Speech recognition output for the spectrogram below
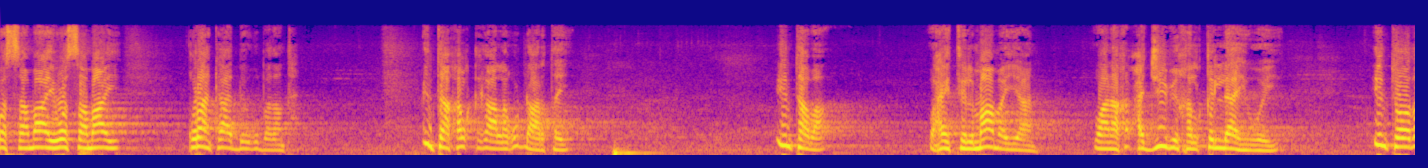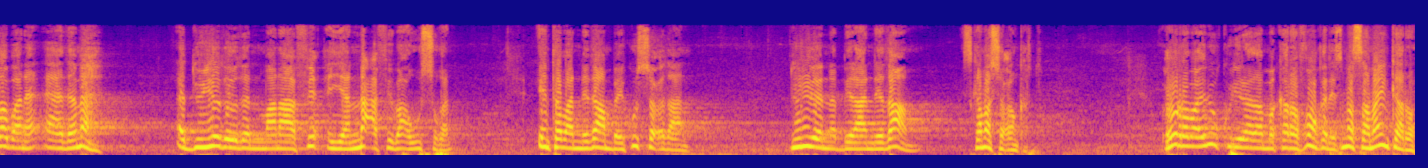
wasamaai wasamaai qur'aanka aad bay ugu badan tahay intaa khalqigaa lagu dhaartay intaba waxay tilmaamayaan waana cajiibi khalqillaahi weeye. Intoodabana aadamaha adduunyadoodan manaafic iyo nacfiba ugu sugan intaba nidaam bay ku socdaan dunidanna bilaa nidaam iskama socon karto. Wuxuu rabaa inuu ku yidhahdaa makarafoonkan isma samayn karo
